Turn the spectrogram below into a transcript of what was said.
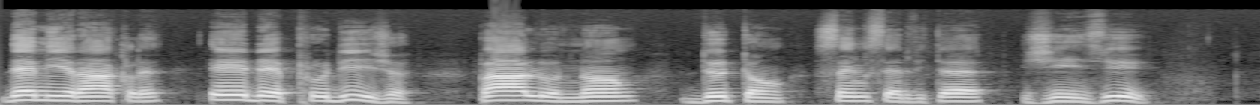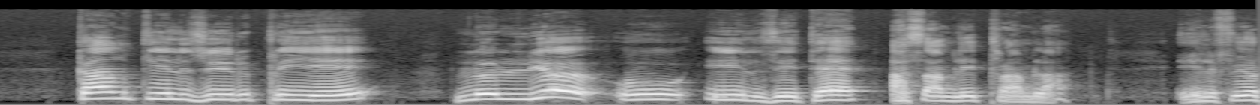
des miracles et des prodiges par le nom de ton saint serviteur Jésus. Quand ils eurent prié, le lieu où ils étaient assemblés trembla. Ils furent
